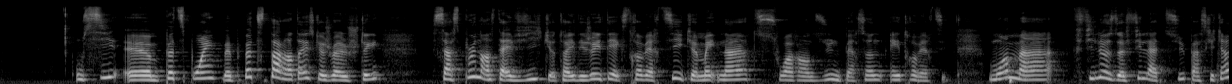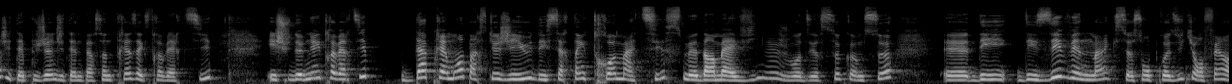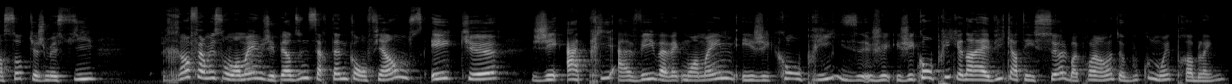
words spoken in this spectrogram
Aussi, euh, petit point, ben, petite parenthèse que je vais ajouter, ça se peut dans ta vie que tu aies déjà été extraverti et que maintenant tu sois rendu une personne introvertie. Moi, ma philosophie là-dessus, parce que quand j'étais plus jeune, j'étais une personne très extravertie et je suis devenue introvertie d'après moi parce que j'ai eu des certains traumatismes dans ma vie, je vais dire ça comme ça, euh, des, des événements qui se sont produits qui ont fait en sorte que je me suis renfermée sur moi-même, j'ai perdu une certaine confiance et que j'ai appris à vivre avec moi-même et j'ai compris, j'ai compris que dans la vie, quand t'es seul, ben, premièrement, t'as beaucoup moins de problèmes.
